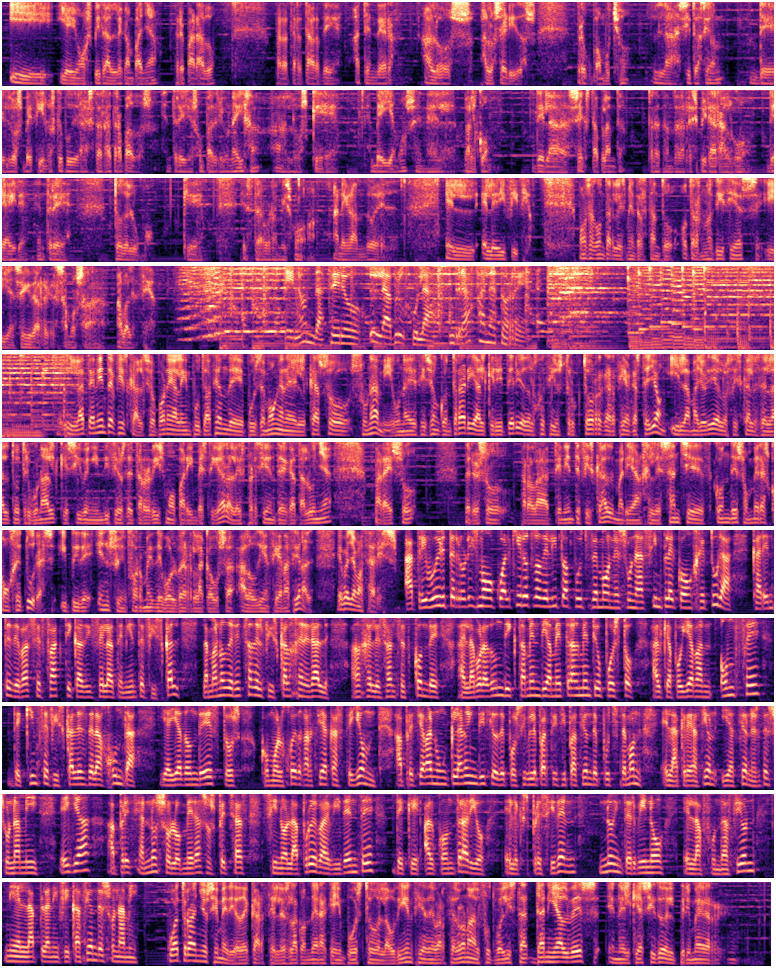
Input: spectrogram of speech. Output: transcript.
y, hay un hospital de campaña preparado para tratar de atender a los, a los heridos. Preocupa mucho la situación de los vecinos que pudieran estar atrapados, entre ellos un padre y una hija, a los que veíamos en el balcón de la sexta planta tratando de respirar algo de aire entre todo el humo que está ahora mismo anegando el, el, edificio. Vamos a contarles mientras tanto otras noticias y enseguida regresamos a, a Valencia. En Onda Cero, La Brújula, Rafa La Torre. La teniente fiscal se opone a la imputación de Puigdemont en el caso Tsunami, una decisión contraria al criterio del juez instructor García Castellón y la mayoría de los fiscales del alto tribunal que sirven indicios de terrorismo para investigar al expresidente de Cataluña. Para eso pero eso para la teniente fiscal María Ángeles Sánchez Conde son meras conjeturas y pide en su informe devolver la causa a la Audiencia Nacional. Eva Llamazares. Atribuir terrorismo o cualquier otro delito a Puigdemont es una simple conjetura carente de base fáctica, dice la teniente fiscal. La mano derecha del fiscal general Ángeles Sánchez Conde ha elaborado un dictamen diametralmente opuesto al que apoyaban 11 de 15 fiscales de la Junta y allá donde estos, como el juez García Castellón, apreciaban un claro indicio de posible participación de Puigdemont en la creación y acciones de Tsunami, ella aprecia no solo meras sospechas, sino la prueba evidente de que, al contrario, el expresidente no intervino en la fundación ni en la planificación de Tsunami. Cuatro años y medio de cárcel es la condena que ha impuesto la audiencia de Barcelona al futbolista Dani Alves, en el que ha sido el primer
